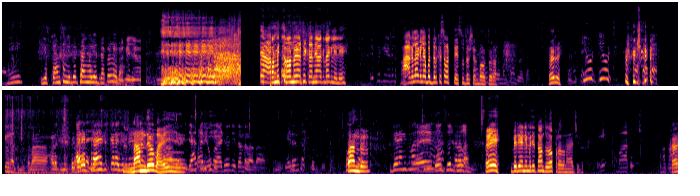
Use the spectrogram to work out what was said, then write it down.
आणि टाइम सांगितलं का? यार मित्रांनो या ठिकाणी आग लागलेली. आग लागल्याबद्दल कसं वाटतंय सुदर्शन भाऊ तुला? अरे. क्यूट क्यूट अरे फ्राय करायचं नामदेव भाई. ठेवते तांदळाला. तांदूळ. बिर्याणीची मला दोन चूल ठेवा. ए बिर्याणी मध्ये तांदूळ वापरायचा नाही अजिबात. काय?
